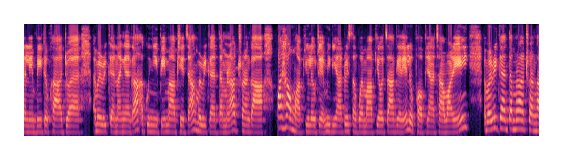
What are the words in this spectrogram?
ငလင်ဘေးဒုက္ခအတွက်အမေရိကန်နိုင်ငံကအကူအညီပေးမှဖြစ်ကြောင်းအမေရိကန်သမ္မတထရန့်က White House မှာပြုလုပ်တဲ့မီဒီယာတွေ့ဆုံပွဲမှာပြောကြားခဲ့တယ်လို့ဖော်ပြထားပါတယ်။အမေရိကန်သမ္မတထရန့်က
